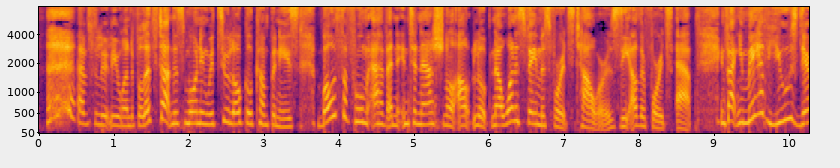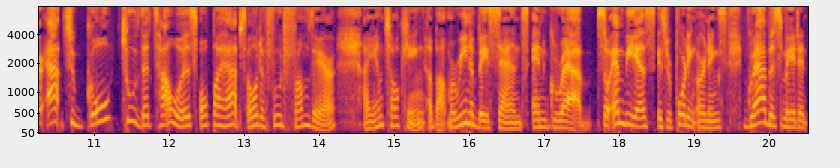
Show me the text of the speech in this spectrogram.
Absolutely wonderful. Let's start this morning with two local companies, both of whom have an international outlook. Now, one is famous for its towers, the other for its app. In fact, you may have used their app to go to the towers or perhaps order food from there. I am talking about Marina Bay Sands and Grab. So MBS is reporting earnings. Grab has made an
